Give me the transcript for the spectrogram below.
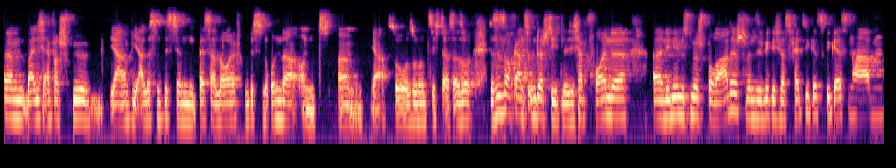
ähm, weil ich einfach spüre, ja, wie alles ein bisschen besser läuft, ein bisschen runder und ähm, ja, so, so nutze ich das. Also das ist auch ganz unterschiedlich. Ich habe Freunde, äh, die nehmen es nur sporadisch, wenn sie wirklich was Fettiges gegessen haben.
